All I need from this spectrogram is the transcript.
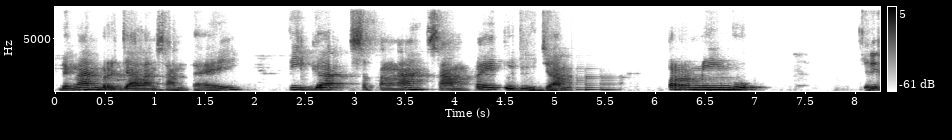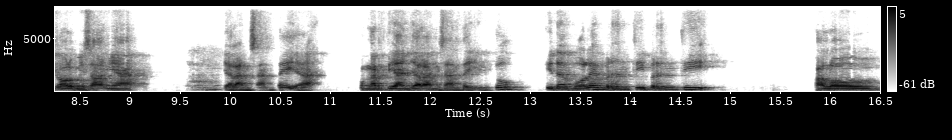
dengan berjalan santai tiga setengah sampai tujuh jam per minggu. Jadi kalau misalnya jalan santai ya, pengertian jalan santai itu tidak boleh berhenti berhenti. Kalau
